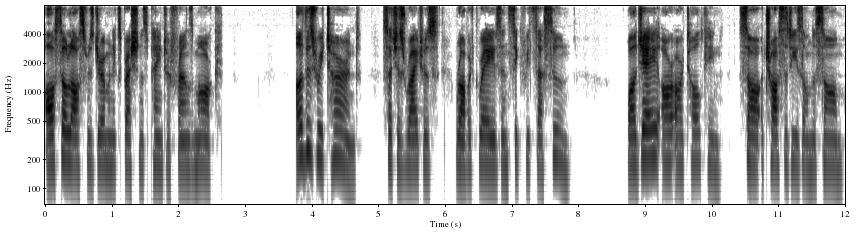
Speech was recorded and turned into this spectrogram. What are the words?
Also lost was German expressionist painter Franz Marc. Others returned, such as writers Robert Graves and Siegfried Sassoon, while J.R.R. Tolkien saw atrocities on the Somme,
